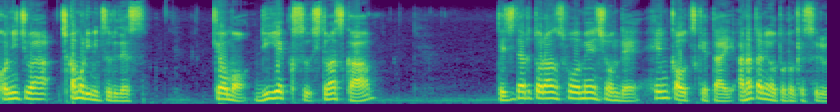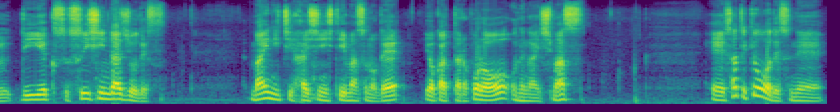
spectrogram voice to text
こんにちは、近森光です。今日も DX してますか？デジタルトランスフォーメーションで変化をつけたいあなたにお届けする DX 推進ラジオです。毎日配信していますので、よかったらフォローをお願いします。えー、さて今日はですね、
